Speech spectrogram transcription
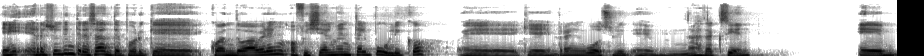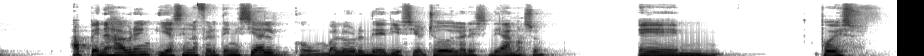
eh, resulta interesante porque cuando abren oficialmente al público, eh, que entran en Wall Street, en Nasdaq 100, em, apenas abren y hacen la oferta inicial con un valor de 18 dólares de Amazon, em, pues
